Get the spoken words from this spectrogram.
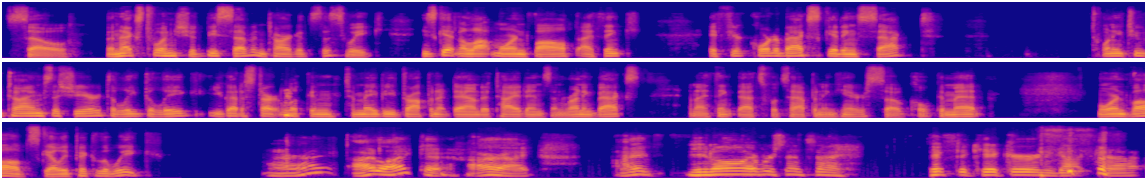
So the next one should be seven targets this week. He's getting a lot more involved. I think if your quarterback's getting sacked 22 times this year to lead the league, you got to start looking to maybe dropping it down to tight ends and running backs. And I think that's what's happening here. So Cole Kmet, more involved, Skelly pick of the week. All right. I like it. All right. I, you know, ever since I picked a kicker and he got cut,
